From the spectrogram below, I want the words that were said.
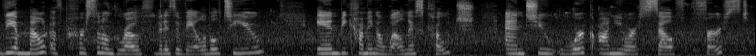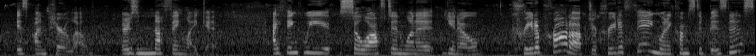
the amount of personal growth that is available to you in becoming a wellness coach and to work on yourself first is unparalleled. There's nothing like it. I think we so often want to, you know, create a product or create a thing when it comes to business.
